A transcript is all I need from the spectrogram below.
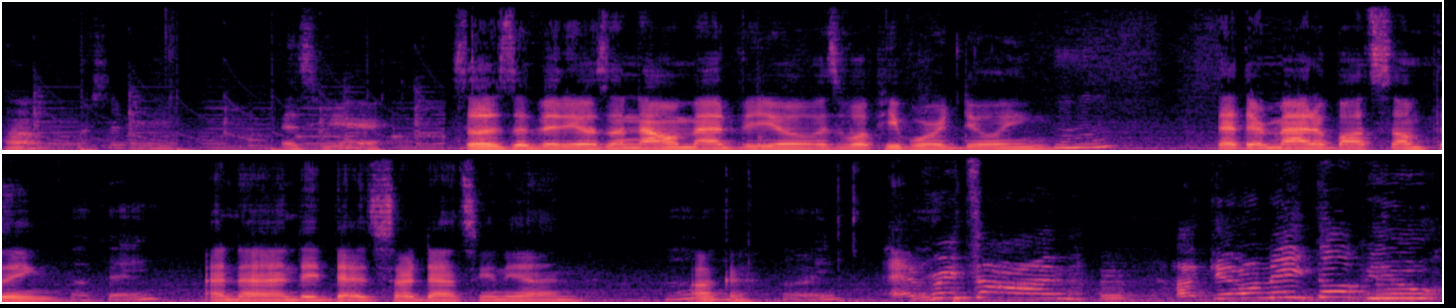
Huh? What's the video? It's here. So this is a video. It's a Now I'm Mad video. Is what people are doing Mm-hmm. That they're mad about something, Okay. and then they da- start dancing in the end. Oh, Okay. All right. Every time I get on AW,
